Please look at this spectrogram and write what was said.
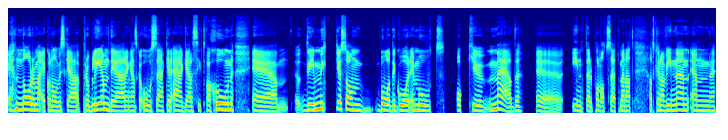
enorma ekonomiska problem. Det är en ganska osäker ägarsituation. Eh, det är mycket som både går emot och eh, med eh, Inter på något sätt. Men att, att kunna vinna en, en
